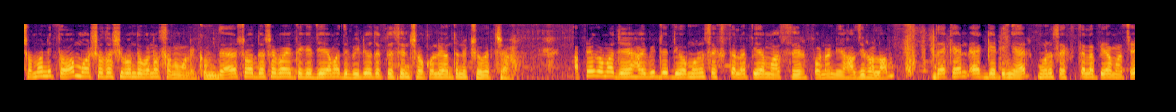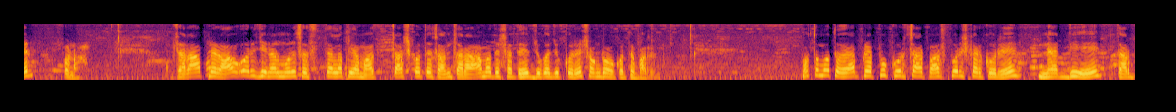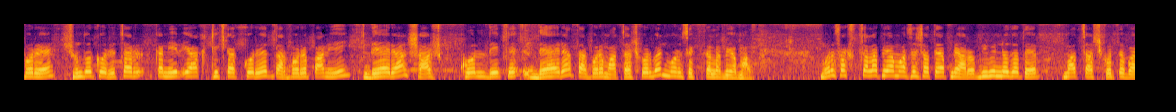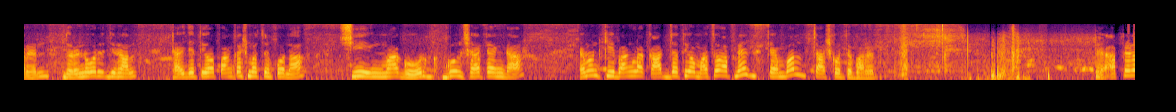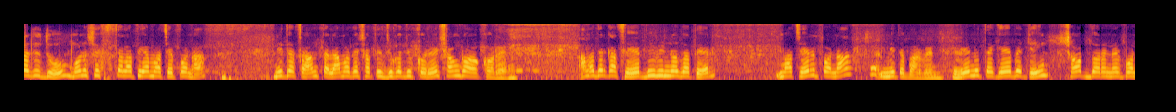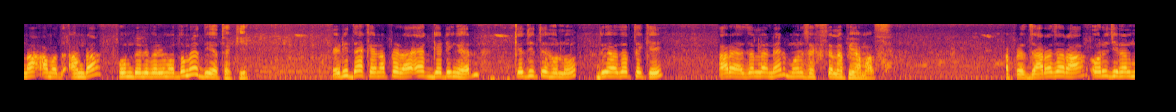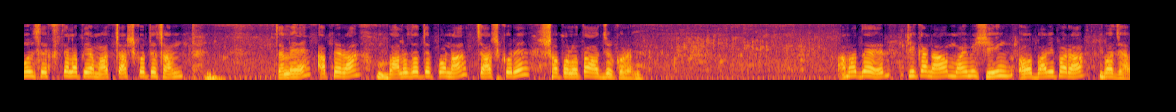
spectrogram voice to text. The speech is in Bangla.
সম্মানিত মৎস্যচাষী বন্ধুগণ, আসসালামু আলাইকুম। দেশ ও দেশের বাইরে থেকে যে আমাদের ভিডিও দেখতেছেন সকলে আন্তরিক শুভেচ্ছা। আপনাদের মাঝে হাইব্রিড জাতীয় মনুসেক্স তেলাপিয়া মাছের পোনা নিয়ে হাজির হলাম। দেখেন এক গেটিংয়ের মনুসেক্স তেলাপিয়া মাছের পোনা। যারা আপনারা অরিজিনাল মনুসেক্স তেলাপিয়া মাছ চাষ করতে চান, তারা আমাদের সাথে যোগাযোগ করে সংগ্রহ করতে পারেন। প্রথমত আপনি পুকুর চারপাশ পরিষ্কার করে নেট দিয়ে তারপরে সুন্দর করে চারকানির এক ঠিকঠাক করে তারপরে পানি দেহাইরা শ্বাস খোল দিকে দেহাইরা তারপরে মাছ চাষ করবেন মনুসেক্স তেলাপিয়া মাছ। মনুসেক্স তেলাপিয়া মাছের সাথে আপনি আরও বিভিন্ন জাতের মাছ চাষ করতে পারেন। ধরেন অরিজিনাল ঠাই জাতীয় পাঙ্কাশ মাছের পোনা, শিং, মাগুর, গুলশা, ট্যাংরা, এমনকি বাংলা কাঠ জাতীয় মাছও আপনি স্যাম্বল চাষ করতে পারেন। আপনারা যদি মনুসেক্স তেলাপিয়া মাছের পোনা নিতে চান, তাহলে আমাদের সাথে যোগাযোগ করে সংগ্রহ করেন। আমাদের কাছে বিভিন্ন জাতের মাছের পোনা নিতে পারবেন। রেনু থেকে বেটিং, সব ধরনের পোনা আমরা হোম ডেলিভারির মাধ্যমে দিয়ে থাকি। এটি দেখেন আপনারা, এক গেটিংয়ের কেজিতে হলো দুই হাজার থেকে আড়াই হাজার লাইনের মনুসেক্স তেলাপিয়া মাছ। আপনার যারা যারা অরিজিনাল মরিচেক্স তেলাপিয়া মাছ চাষ করতে চান, তাহলে আপনারা ভালো জাতের পোনা চাষ করে সফলতা অর্জন করেন। আমাদের ঠিকানা ময়মিসিং ও বাড়িপাড়া বাজার।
